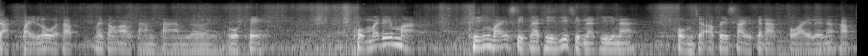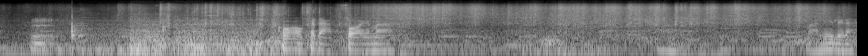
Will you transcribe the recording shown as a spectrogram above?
จัดไปโลดครับ ไม่ต้องเอาตามตามๆเลย โอเค ผมไม่ได้หมักทิ้งไว้ 10 นาที 20 นาทีนะ ผมจะเอาไปใส่กระดาษฟอยล์เลยนะครับอืมก็เอากระดาษฟอยล์มา มานี่เลยนะ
